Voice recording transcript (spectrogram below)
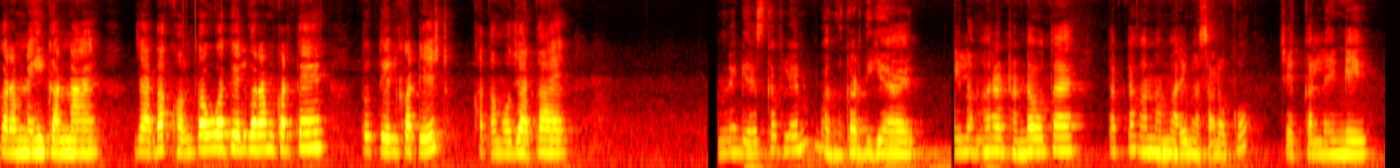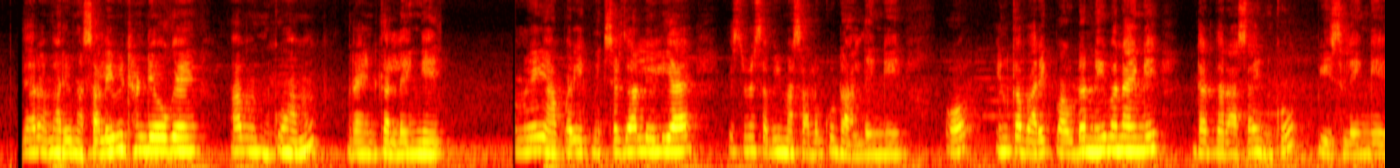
गरम नहीं करना है। ज़्यादा खोलता हुआ तेल गरम करते हैं तो तेल का टेस्ट ख़त्म हो जाता है। हमने गैस का फ्लेम बंद कर दिया है। तेल हमारा ठंडा होता है, तब तक हम हमारे मसालों को चेक कर लेंगे। इधर हमारे मसाले भी ठंडे हो गए, अब उनको हम ग्राइंड कर लेंगे। हमने यहाँ पर एक मिक्सर जार ले लिया है, इसमें सभी मसालों को डाल देंगे और इनका बारीक पाउडर नहीं बनाएँगे दर दरा सा इनको पीस लेंगे।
